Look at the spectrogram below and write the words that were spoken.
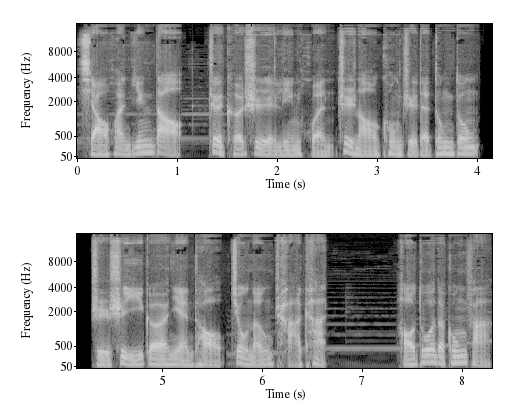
小幻应道：“这可是灵魂智脑控制的东东，只是一个念头就能查看。好多的功法，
